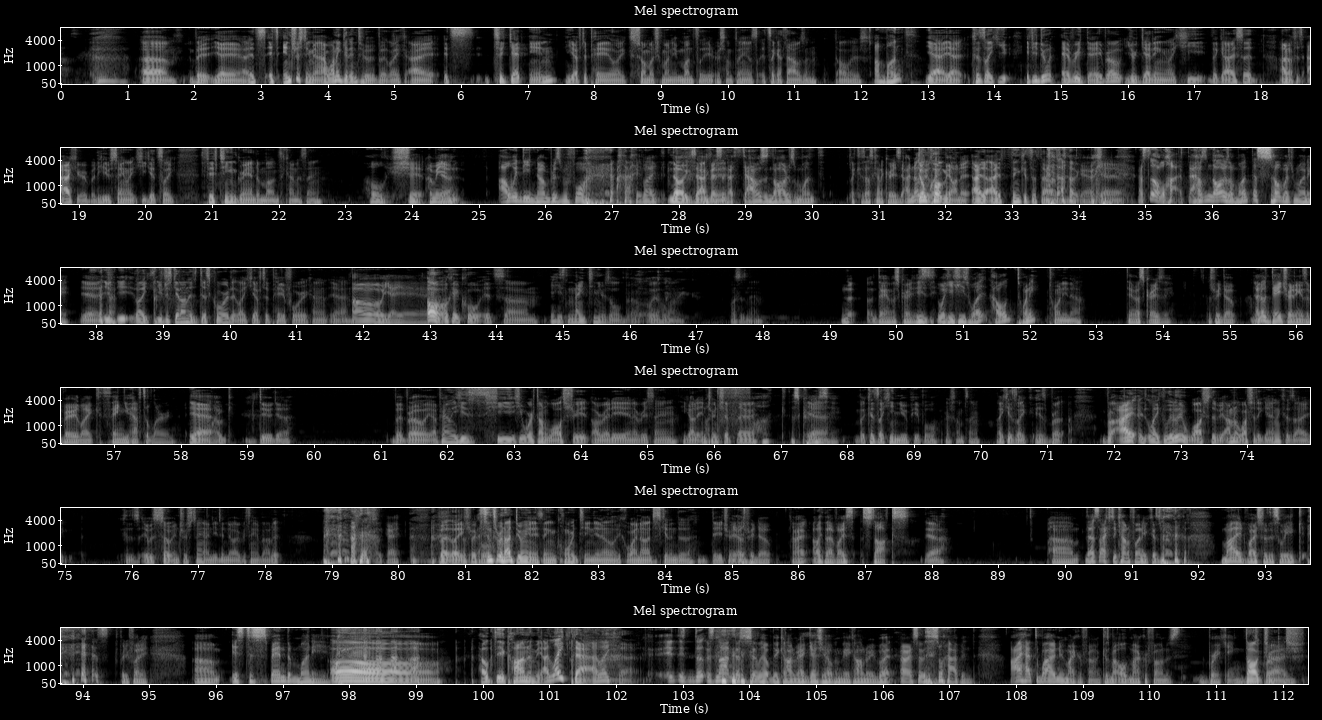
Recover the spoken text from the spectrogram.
Um, but yeah, yeah, yeah. It's it's interesting, man. I want to get into it, but like I, it's to get in, you have to pay like so much money monthly or something. It's it's like a thousand dollars. A month? Yeah, yeah. Cause like you, if you do it every day, bro, you're getting like he, the guy said, I don't know if it's accurate, but he was saying like he gets like fifteen grand a month, kind of thing. Holy shit! I mean, Yeah. I would need numbers before I like No, exactly. invested a thousand dollars a month. Like, cause that's kind of crazy. I know. Don't quote like- me on it. I I think it's a thousand. Okay, okay. Yeah, yeah. That's still a lot. Thousand dollars a month. That's so much money. Yeah, you, you like you just get on his Discord. Like you have to pay for it, kind of. Yeah. Oh yeah, yeah, yeah. yeah. Oh, okay, cool. It's um, yeah, he's 19 years old, bro. Oh, Wait, hold on. What's his name? No, oh, damn, that's crazy. He's wait, he, he's what? How old? Twenty? 20 now. Damn, that's crazy. That's pretty dope. I know day trading is a very like thing you have to learn. Yeah, Like, uh, dude. Yeah. But bro, like apparently he's he he worked on Wall Street already and everything. He got an internship there fuck, that's Yeah. crazy. because like he knew people or something. Like his like his brother. But I like literally watched the. I'm gonna watch it again because I because it was so interesting. I need to know everything about it. okay. But like, cool. since we're not doing anything in quarantine, you know, like why not just get into day Yeah, trading? that's pretty dope. All right, I like that advice. Stocks. yeah. Um, that's actually kind of funny because my advice for this week, it's pretty funny, um, is to spend money. Oh, help the economy. I like that. I like that. It, it, it's not necessarily help the economy. I guess you're helping the economy, but all right. So this is what happened. I had to buy a new microphone because my old microphone was breaking. It was Dog trash.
